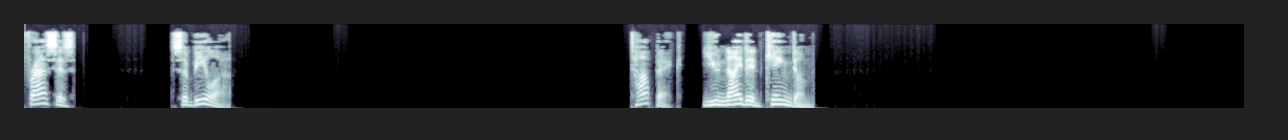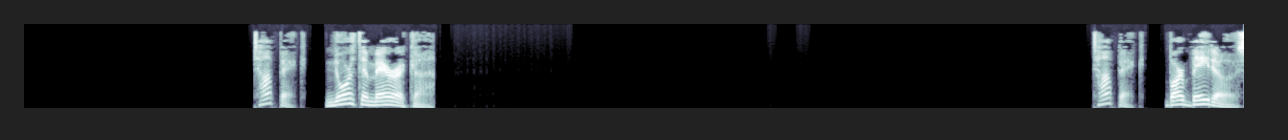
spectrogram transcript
Frasses. Sibylla United Kingdom North America. Topic Barbados.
